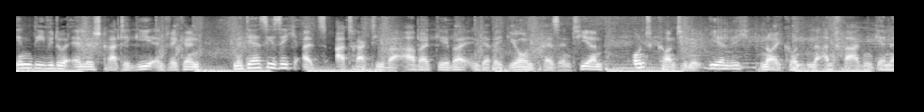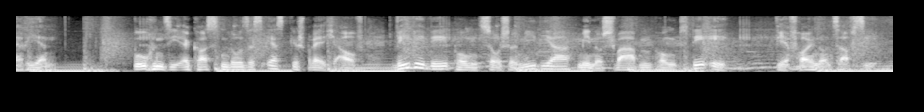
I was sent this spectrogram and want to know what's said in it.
individuelle Strategie entwickeln, mit der Sie sich als attraktiver Arbeitgeber in der Region präsentieren und kontinuierlich Neukundenanfragen generieren. Buchen Sie Ihr kostenloses Erstgespräch auf www.socialmedia-schwaben.de. Wir freuen uns auf Sie.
